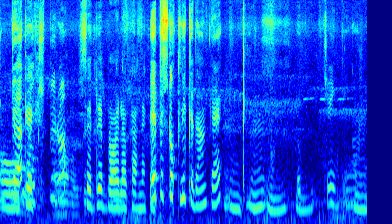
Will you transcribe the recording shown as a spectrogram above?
โอ Kijk, เค nog spuren. เสร็จเรียบร้อยแล้วค่ะนะคะ Nee, het is toch niet gedaan, kijk. อืมอืมอืม Twee dingen. อืมอืม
